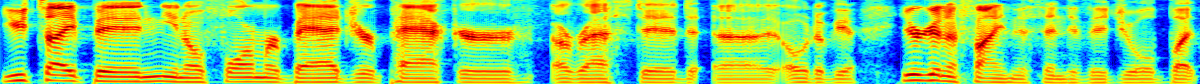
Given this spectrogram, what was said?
you type in, you know, former Badger Packer arrested uh, OW, you're gonna find this individual. But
